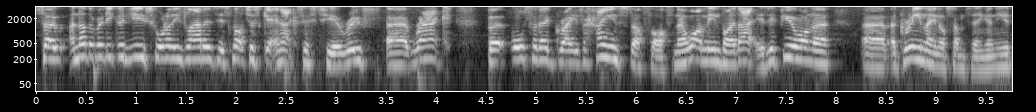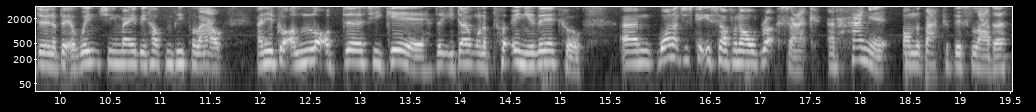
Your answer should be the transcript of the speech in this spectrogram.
So another really good use for one of these ladders, it's not just getting access to your roof uh, rack, but also they're great for hanging stuff off. Now what I mean by that is if you're on a, uh, a green lane or something and you're doing a bit of winching, maybe helping people out, and you've got a lot of dirty gear that you don't want to put in your vehicle, um, why not just get yourself an old rucksack and hang it on the back of this ladder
